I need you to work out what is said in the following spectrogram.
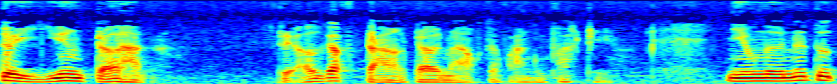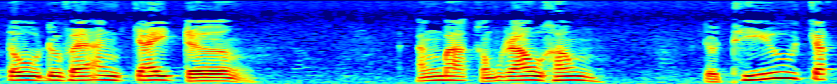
Tùy duyên trở hành thì ở gấp trời trời nào các bạn cũng phát triển. Nhiều người nói tôi tu tôi phải ăn chay trường. Ăn ba cọng rau không? Tôi thiếu chất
